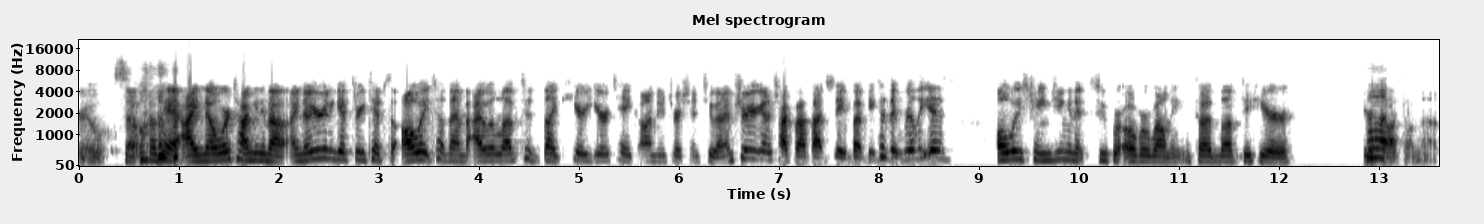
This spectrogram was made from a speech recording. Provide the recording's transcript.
true. So okay, I know we're talking about. I know you're going to give three tips, so I'll wait till then. But I would love to like hear your take on nutrition too, and I'm sure you're going to talk about that today. But because it really is always changing and it's super overwhelming, so I'd love to hear your well, thoughts on that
